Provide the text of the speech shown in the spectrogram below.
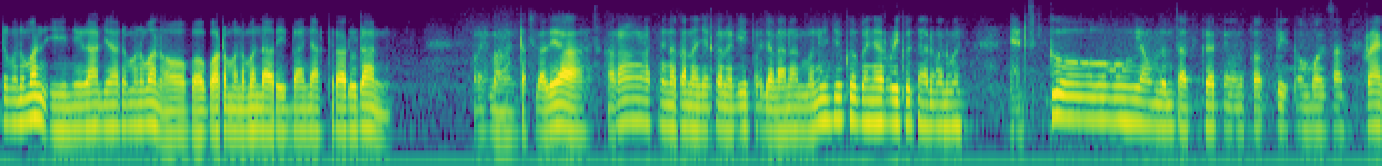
teman-teman inilah dia teman-teman. Oh bapak teman-teman dari banyak Peradudan Wah mantap sekali ya. Sekarang admin akan lanjutkan lagi perjalanan menuju ke banyak berikutnya teman-teman. Let's go. Yang belum subscribe jangan lupa klik tombol subscribe.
